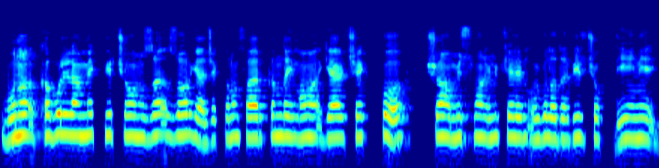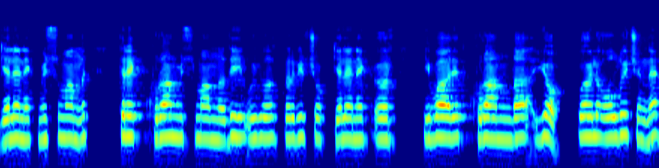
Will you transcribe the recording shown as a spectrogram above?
Bunu kabullenmek birçoğunuza zor gelecek. Bunun farkındayım ama gerçek bu. Şu an Müslüman ülkelerin uyguladığı birçok dini gelenek, Müslümanlık direkt Kur'an Müslümanlığı değil, uyguladıkları birçok gelenek, örf, ibadet Kur'an'da yok. Böyle olduğu için de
